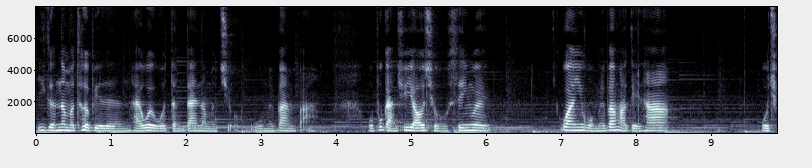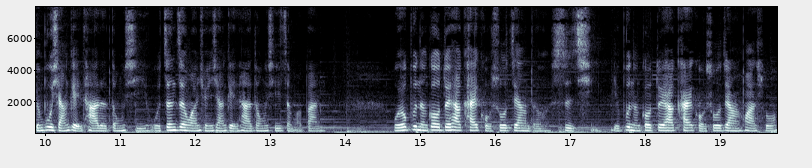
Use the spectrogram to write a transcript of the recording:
一个那么特别的人还为我等待那么久，我没办法，我不敢去要求，是因为万一我没办法给他我全部想给他的东西，我真正完全想给他的东西怎么办？我又不能够对他开口说这样的事情，也不能够对他开口说这样的话，说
